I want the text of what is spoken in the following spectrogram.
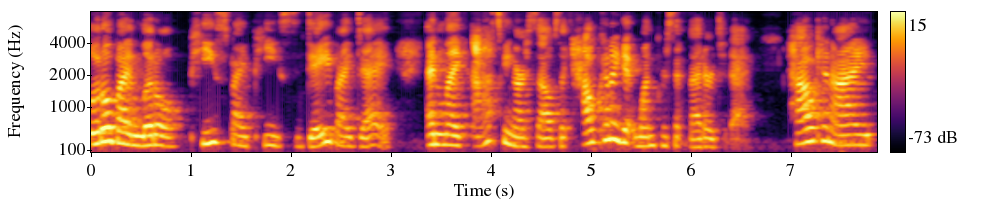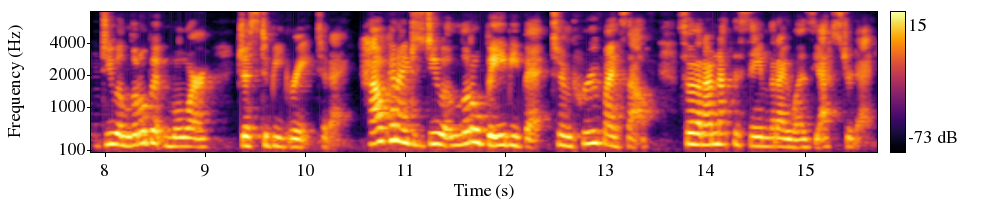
Little by little, piece by piece, day by day, and like asking ourselves, like, how can I get 1% better today? How can I do a little bit more just to be great today? How can I just do a little baby bit to improve myself so that I'm not the same that I was yesterday?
